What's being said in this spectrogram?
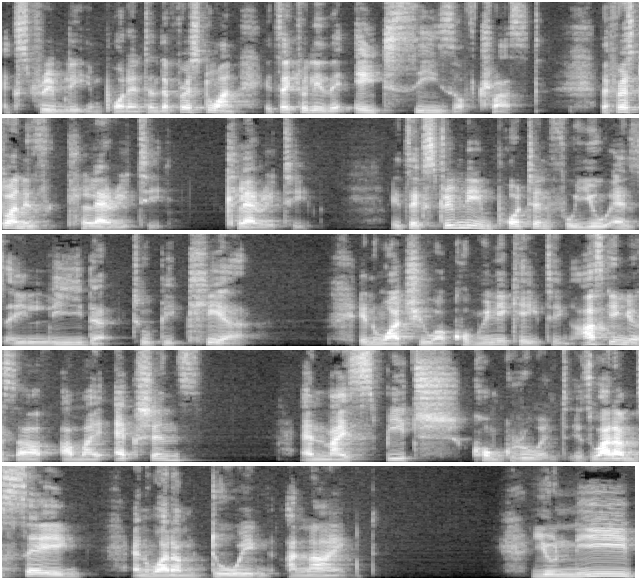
extremely important. And the first one, it's actually the eight C's of trust. The first one is clarity. Clarity. It's extremely important for you as a leader to be clear in what you are communicating, asking yourself, are my actions and my speech congruent? Is what I'm saying and what I'm doing aligned? You need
